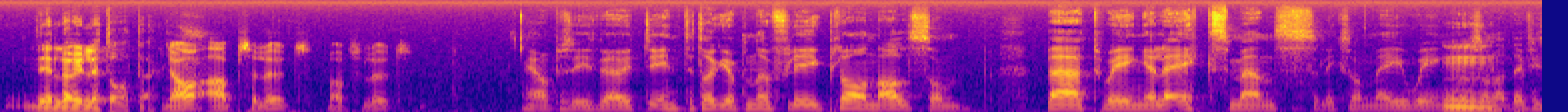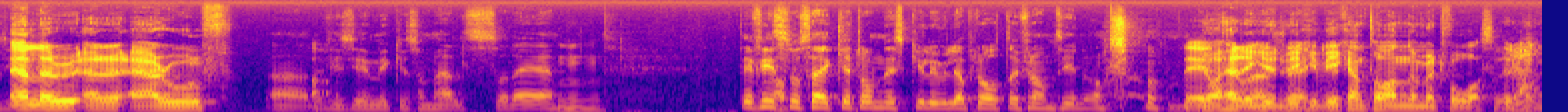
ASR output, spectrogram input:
det är löjligt åt det. Ja, absolut. Absolut. Ja, precis. Vi har ju inte- tagit upp några flygplan alls som Batwing eller X-Mens, liksom A-Wing och Mm. sådana. Det finns ju, Eller det Airwolf. ja, det Ja. finns ju mycket som helst. Så det, Mm. Det finns nog säkert om ni skulle vilja prata i framtiden också. Det Ja herregud, vi, vi kan ta en nummer två så det är.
